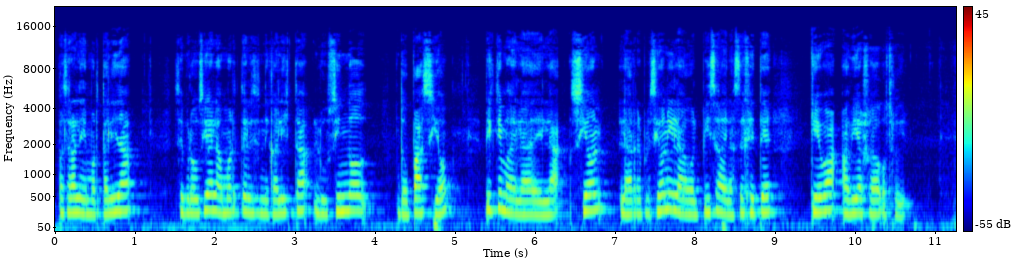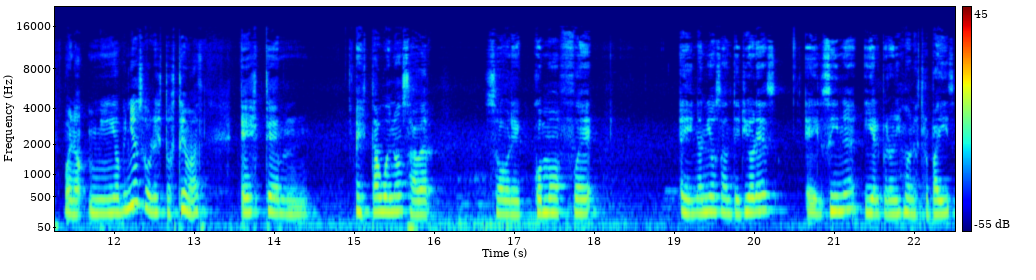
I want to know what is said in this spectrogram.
pasara a la inmortalidad, se producía la muerte del sindicalista Lucindo Dopacio, víctima de la delación, la represión y la golpiza de la CGT que Eva había ayudado a construir. Bueno, mi opinión sobre estos temas es que mm, está bueno saber sobre cómo fue en años anteriores el cine y el peronismo en nuestro país.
